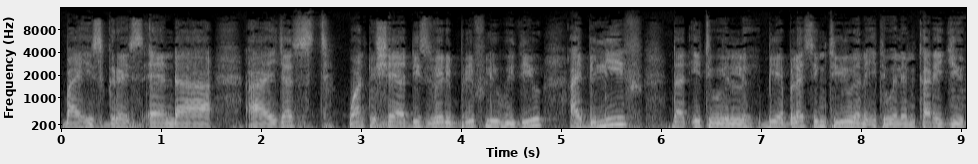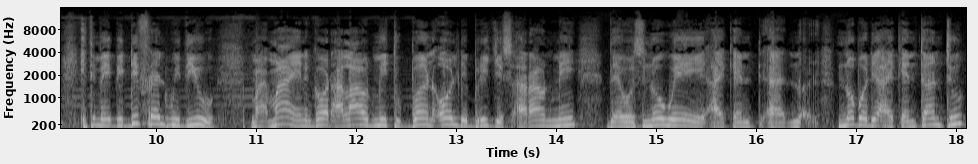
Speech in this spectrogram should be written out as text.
by His grace. And uh, I just want to share this very briefly with you. I believe that it will be a blessing to you and it will encourage you. It may be different with you. My mind, God allowed me to burn all the bridges around me. There was no way I can, uh, no, nobody I can turn to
